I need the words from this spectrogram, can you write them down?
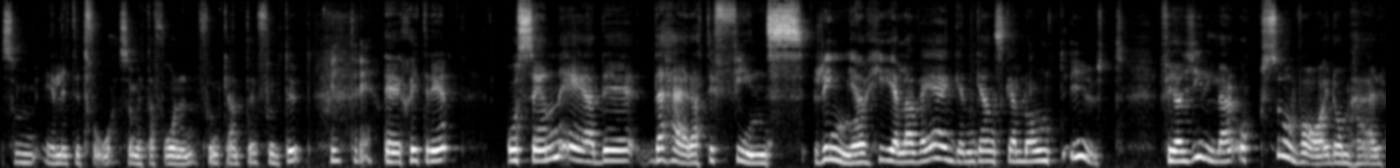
som är lite två. Så metaforen funkar inte fullt ut. Skit i det. Eh, skit i det. Och sen är det det här att det finns ringar hela vägen ganska långt ut. För jag gillar också att vara i de här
